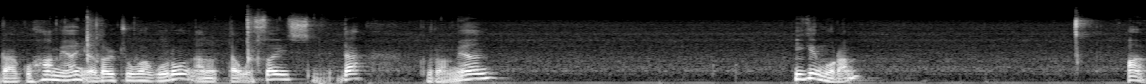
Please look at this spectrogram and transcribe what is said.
라고 하면 8조각으로 나눴다고 써 있습니다. 그러면 이게 뭐람? 아,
